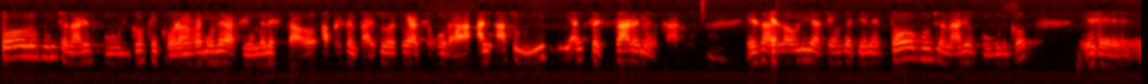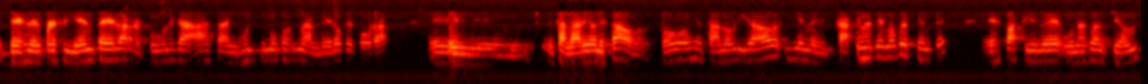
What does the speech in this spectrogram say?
todos los funcionarios públicos que cobran remuneración del Estado a presentar su declaración jurada al asumir y al cesar en el cargo. Esa es la obligación que tiene todo funcionario público, eh, desde el presidente de la República hasta el último jornalero que cobra eh, el salario del Estado. Todos están obligados y en el caso de que no presente es posible una sanción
